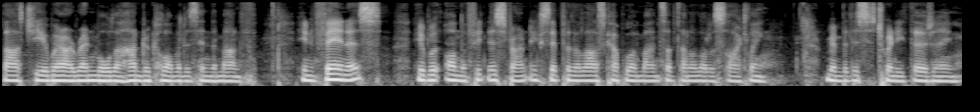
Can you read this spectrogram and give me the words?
last year where I ran more than 100 kilometres in the month. In fairness, it was on the fitness front, except for the last couple of months, I've done a lot of cycling. Remember, this is 2013.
